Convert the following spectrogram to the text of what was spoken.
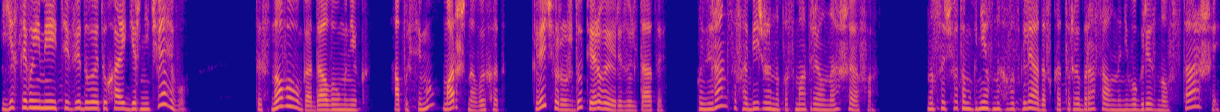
Если вы имеете в виду эту Хайгер Нечаеву, ты снова угадал, умник. А посему марш на выход. К вечеру жду первые результаты». Померанцев обиженно посмотрел на шефа. Но с учетом гневных взглядов, которые бросал на него Грязнов-старший,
